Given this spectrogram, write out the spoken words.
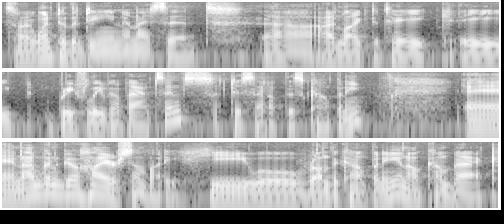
So I went to the dean and I said, uh, I'd like to take a brief leave of absence to set up this company. And I'm going to go hire somebody. He will run the company, and I'll come back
